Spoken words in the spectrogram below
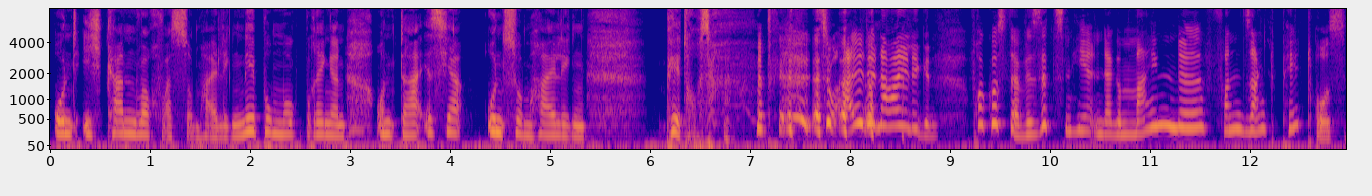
und ich kann noch was zum heiligen Nepomuk bringen und da ist ja und zum heiligen Petrus. Zu all den Heiligen. Frau Kuster, wir sitzen hier in der Gemeinde von St. Petrus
